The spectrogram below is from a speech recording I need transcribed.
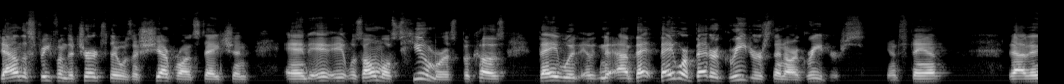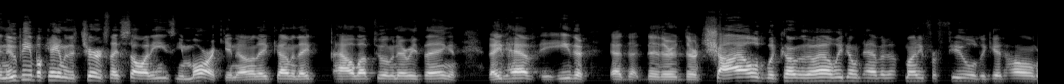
down the street from the church there was a Chevron station, and it, it was almost humorous because they would uh, they were better greeters than our greeters. You understand? Now, the new people came to the church, they saw an easy mark, you know, and they'd come and they'd pile up to them and everything, and they'd have either uh, their, their child would come, well, we don't have enough money for fuel to get home.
